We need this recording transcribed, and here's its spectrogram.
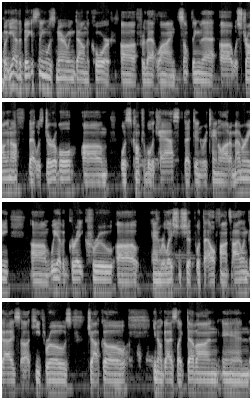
But yeah, the biggest thing was narrowing down the core uh, for that line. Something that uh, was strong enough, that was durable, um, was comfortable to cast, that didn't retain a lot of memory. Um, we have a great crew uh, and relationship with the Alphonse Island guys, uh, Keith Rose, Jocko, you know, guys like Devon, and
